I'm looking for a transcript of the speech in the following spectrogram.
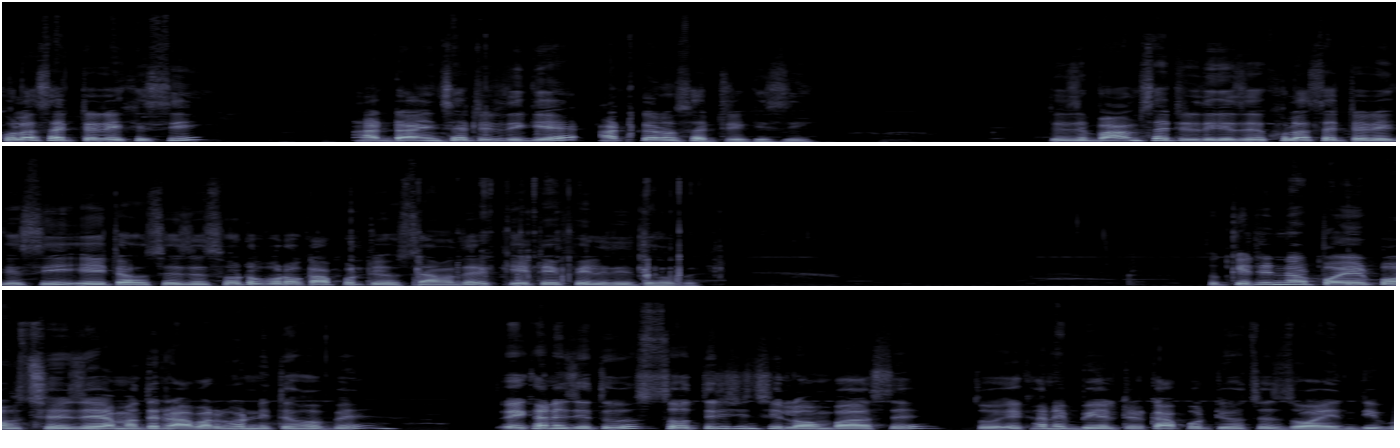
খোলা সাইডটা রেখেছি আর ডাইন সাইডের দিকে আটকানো সাইড রেখেছি। তো যে বাম সাইডের দিকে যে খোলা সাইডটা রেখেছি, এইটা হচ্ছে যে ছোট বড় কাপড়টি হচ্ছে আমাদের কেটে ফেলে দিতে হবে। তো কেটে নেওয়ার পর এরপর হচ্ছে যে আমাদের রাবার ঘর নিতে হবে। তো এখানে যেহেতু ছত্রিশ ইঞ্চি লম্বা আছে, তো এখানে বেল্টের কাপড়টি হচ্ছে জয়েন দিব।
